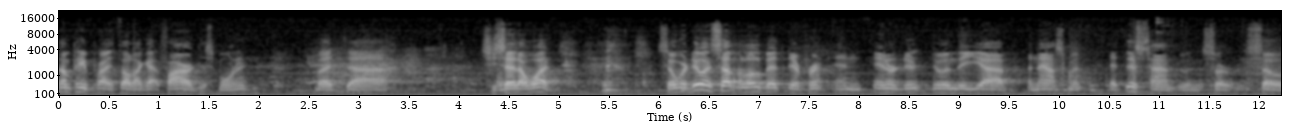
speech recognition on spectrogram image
Some people probably thought I got fired this morning, but uh, she said I wasn't. So we're doing something a little bit different and doing the uh, announcement at this time during the service. So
